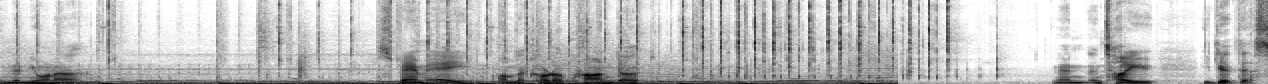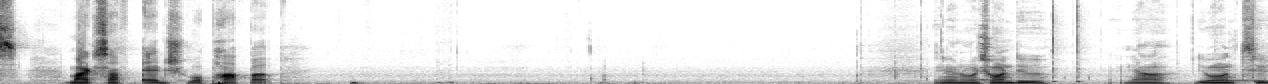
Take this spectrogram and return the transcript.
And then you want to spam A on the code of conduct. And then until you, you get this, Microsoft Edge will pop up. And then what you want to do now, you want to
